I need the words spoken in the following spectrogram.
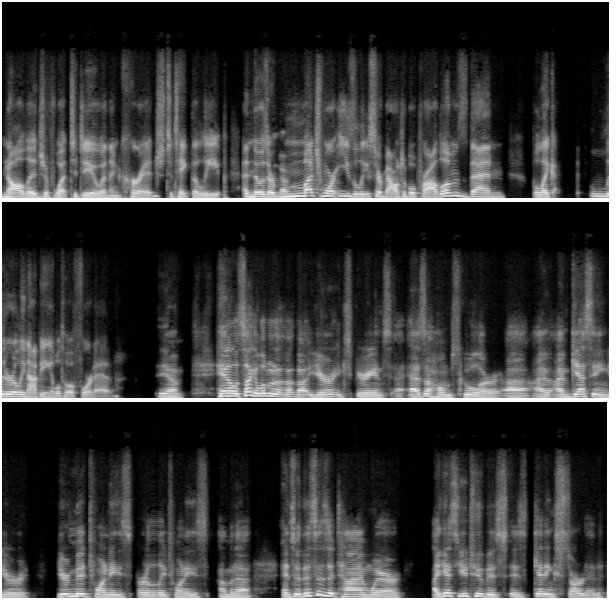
knowledge of what to do and then courage to take the leap and those are Yep. much more easily surmountable problems than well like literally not being able to afford it Yeah, Hannah, let's talk a little bit about- your experience as a homeschooler. Uh, I, I'm guessing you're you're mid twenties, early twenties. I'm gonna, and so this is a time where I guess YouTube is is getting started.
